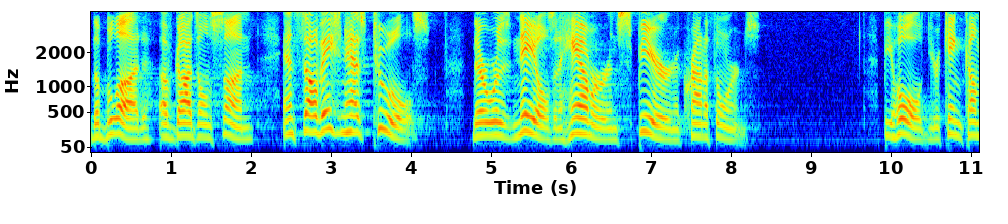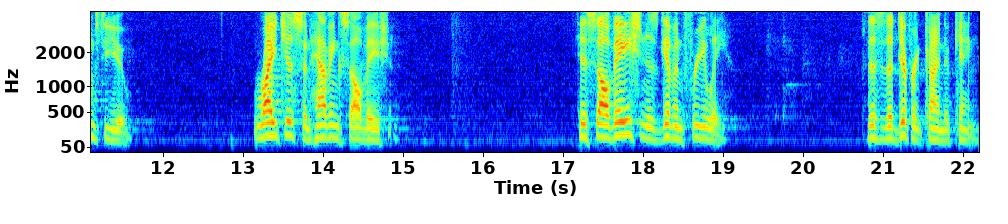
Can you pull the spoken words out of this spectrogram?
the blood of God's own Son. And salvation has tools. There was nails and a hammer and spear and a crown of thorns. Behold, your king comes to you, righteous and having salvation. His salvation is given freely. This is a different kind of king.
